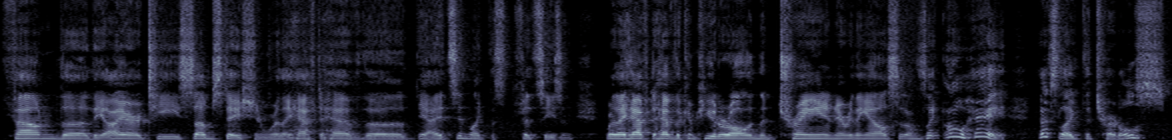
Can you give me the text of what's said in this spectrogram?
found the the IRT substation where they have to have the yeah it's in like the fifth season where they have to have the computer all in the train and everything else and I was like oh hey that's like the turtles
